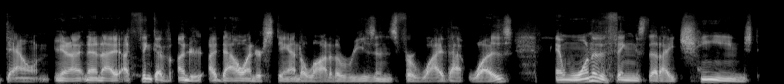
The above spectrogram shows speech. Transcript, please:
down you know and I, I think i've under i now understand a lot of the reasons for why that was. And one of the things that i changed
